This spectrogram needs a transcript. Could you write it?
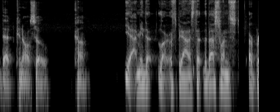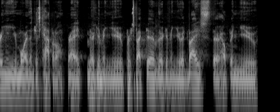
that can also come. Yeah, I mean, the, look, let's be honest. The, the, best ones are bringing you more than just capital, right? Mm-hmm. They're giving you perspective. They're giving you advice. They're helping you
